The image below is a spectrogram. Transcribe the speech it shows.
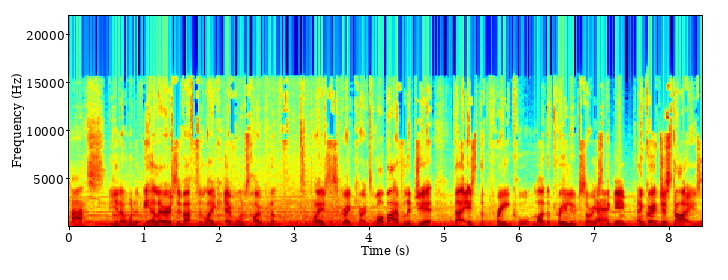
past. You know, wouldn't it be hilarious if after like everyone's hyping up to play as this Greg character? What about if legit that is the prequel, like the prelude, sorry, to the game, and Greg just dies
